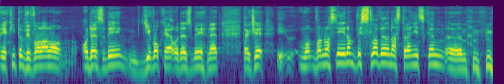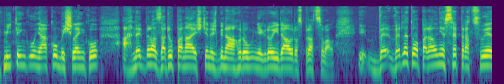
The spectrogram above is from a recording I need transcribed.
jaký to vyvolalo odezvy, divoké odezvy hned. Takže on vlastně jenom vyslovil na stranickém uh, meetingu nějakou myšlenku a hned byla zadupaná, ještě než by náhodou někdo ji dál rozpracoval. Vedle toho paralelně se pracuje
